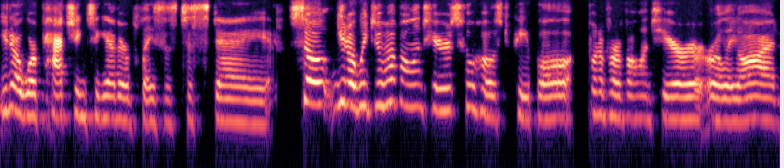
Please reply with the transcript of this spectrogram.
you know, we're patching together places to stay. So, you know, we do have volunteers who host people. One of our volunteer early on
